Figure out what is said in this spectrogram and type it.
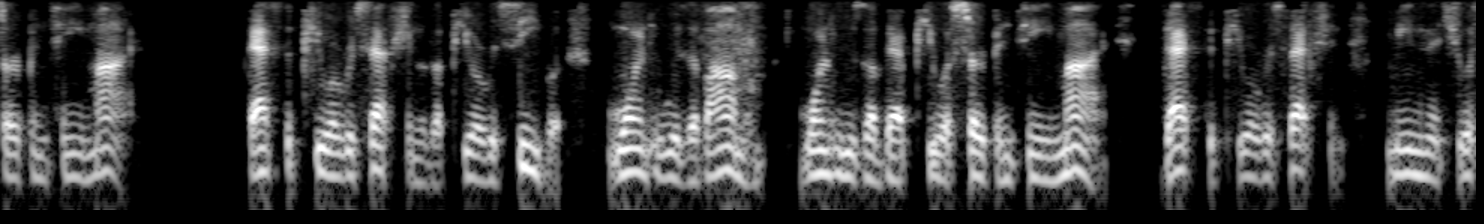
serpentine mind. That's the pure reception of the pure receiver, one who is of Amen, one who is of that pure serpentine mind. That's the pure reception, meaning that you're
